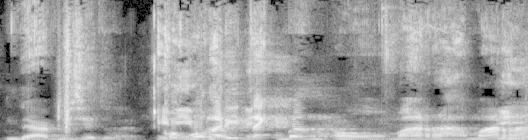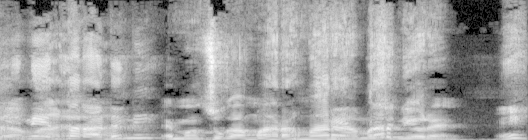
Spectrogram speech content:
Udah habis itu. Kok gua nggak di belum tag bang? Oh marah marah. Ini, ini ntar ada nih. Emang suka marah-marah sama seniornya. Eh,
